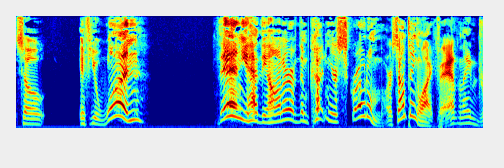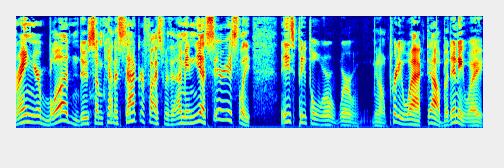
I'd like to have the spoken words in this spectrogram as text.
So, if you won, then you had the honor of them cutting your scrotum or something like that, and they drain your blood and do some kind of sacrifice with it. I mean, yeah, seriously, these people were, were you know pretty whacked out. But anyway,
